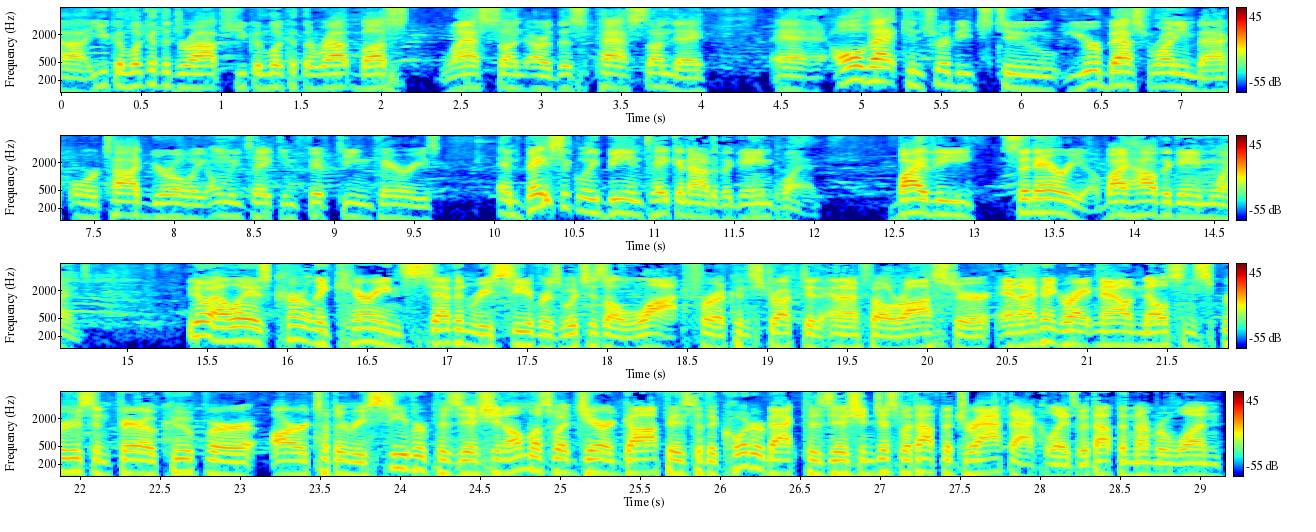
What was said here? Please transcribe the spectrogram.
uh, you can look at the drops. You can look at the route bust last Sunday or this past Sunday. Uh, all that contributes to your best running back or Todd Gurley only taking 15 carries and basically being taken out of the game plan by the scenario, by how the game went. You know, LA is currently carrying seven receivers, which is a lot for a constructed NFL roster. And I think right now, Nelson Spruce and Pharoh Cooper are to the receiver position almost what Jared Goff is to the quarterback position, just without the draft accolades, without the number one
